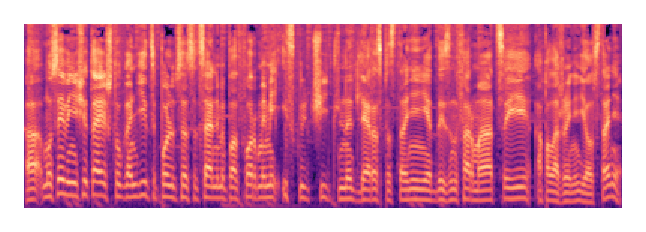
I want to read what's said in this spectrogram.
А Мусевини считает, что угандийцы пользуются социальными платформами исключительно для распространения дезинформации о положении дел в стране.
